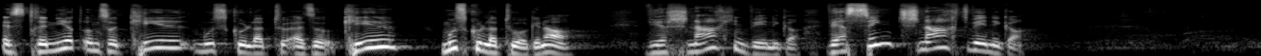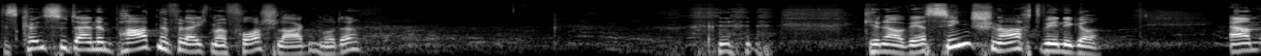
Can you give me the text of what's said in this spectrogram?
es trainiert unsere Kehlmuskulatur, also Kehlmuskulatur, genau. Wir schnarchen weniger. Wer singt, schnarcht weniger. Das könntest du deinem Partner vielleicht mal vorschlagen, oder? genau, wer singt, schnarcht weniger. Ähm,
